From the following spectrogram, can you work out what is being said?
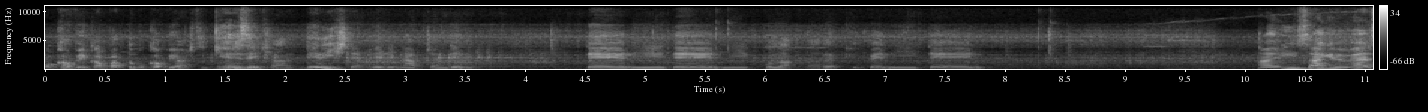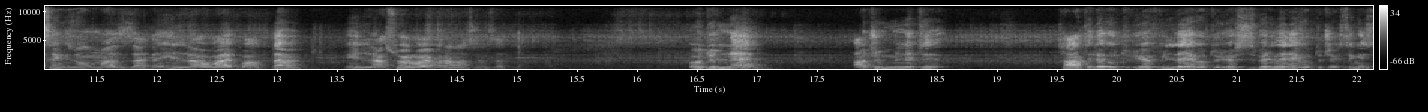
O kapıyı kapattı bu kapıyı açtı. Geri zekalı. Deli işte. Deli ne yapacaksın deli. Deli deli kulakları küpeli deli. Ha insan gibi verseniz olmaz zaten. İlla wipeout değil mi? İlla Survivor anasını zaten. Ödül ne? Acun milleti tatile götürüyor, villaya götürüyor. Siz beni nereye götüreceksiniz?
